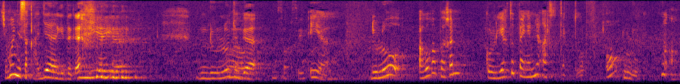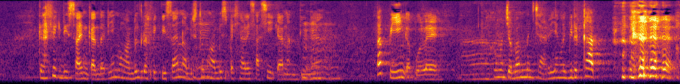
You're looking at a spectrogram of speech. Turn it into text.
cuma nyesek aja gitu kan Iya iya. dulu Wow, juga sih. iya dulu aku kan bahkan kuliah tuh pengennya arsitektur Oh, dulu. Heeh. graphic design kan tadinya mau ngambil graphic design habis itu Mm. ngambil spesialisasi kan nantinya. Mm-mm. tapi nggak boleh. Nah, aku mencoba mencari yang lebih dekat.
